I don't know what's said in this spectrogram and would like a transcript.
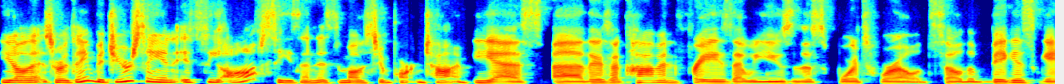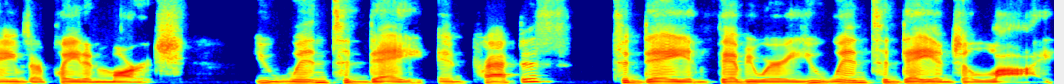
you know, that sort of thing. But you're saying it's the off season is the most important time. Yes, uh, there's a common phrase that we use in the sports world. So the biggest games are played in March. You win today in practice, today in February. You win today in July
